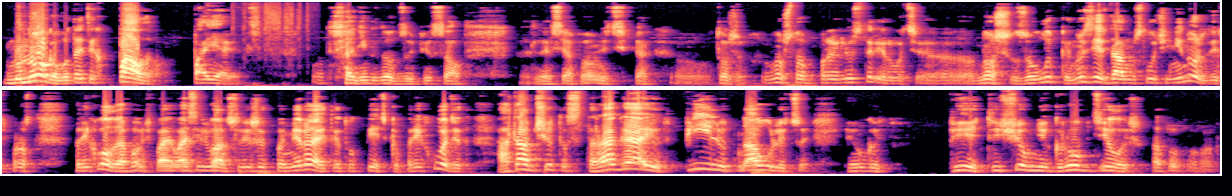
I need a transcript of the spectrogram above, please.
Много вот этих палок появится. Вот анекдот записал для себя, помните, как э, тоже, ну, чтобы проиллюстрировать э, нож за улыбкой. Но здесь в данном случае не нож, здесь просто прикол. Да, помните, Василий Иванович лежит, помирает, и тут Петька приходит, а там что-то строгают, пилют на улице. И он говорит, Петь, ты что мне гроб делаешь? А тот он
